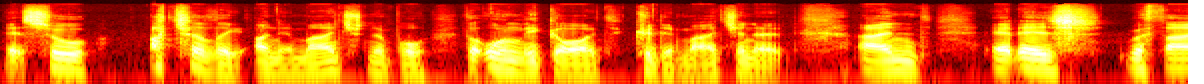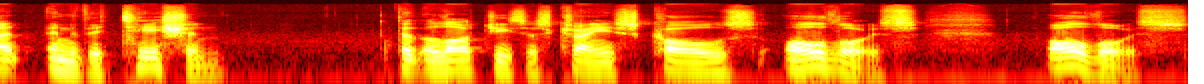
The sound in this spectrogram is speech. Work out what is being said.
It's so utterly unimaginable that only God could imagine it. And it is with that invitation that the Lord Jesus Christ calls all those, all those.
